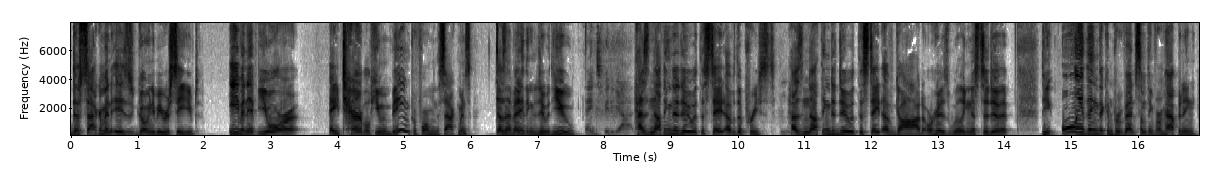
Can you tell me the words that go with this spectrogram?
The sacrament is going to be received, even if you're a terrible human being performing the sacraments. Doesn't have anything to do with you. Thanks be to God. Has nothing to do with the state of the priest. Mm-hmm. Has nothing to do with the state of God or his willingness to do it. The only thing that can prevent something from happening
